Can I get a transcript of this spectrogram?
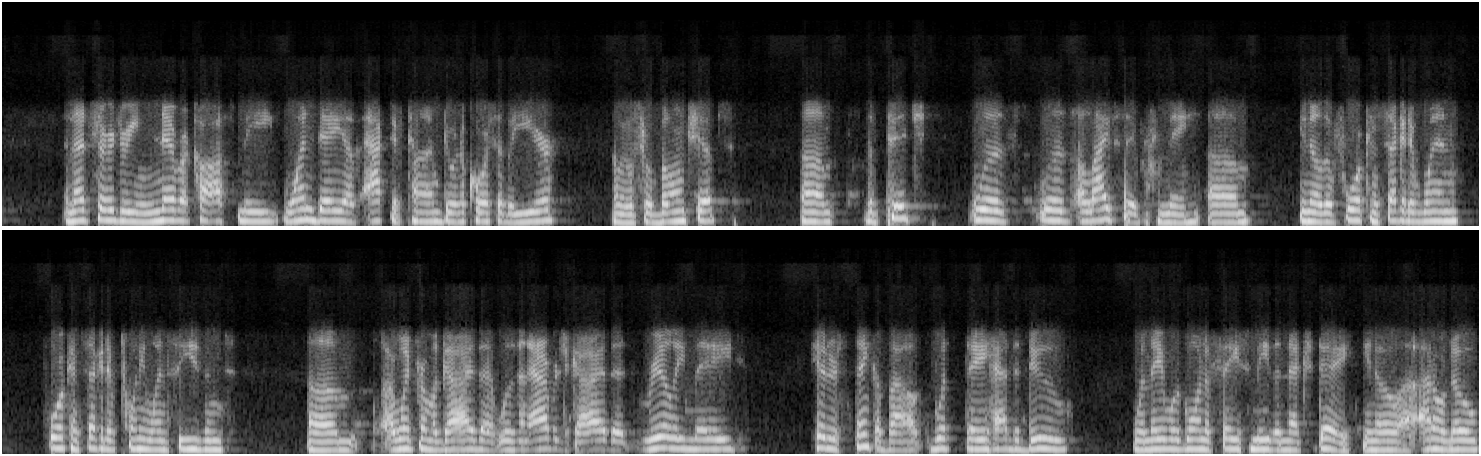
and that surgery never cost me one day of active time during the course of a year. It was for bone chips. Um, the pitch was was a lifesaver for me. Um, you know, the four consecutive win, four consecutive 21 seasons um, I went from a guy that was an average guy that really made hitters think about what they had to do when they were going to face me the next day. You know, I don't know,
